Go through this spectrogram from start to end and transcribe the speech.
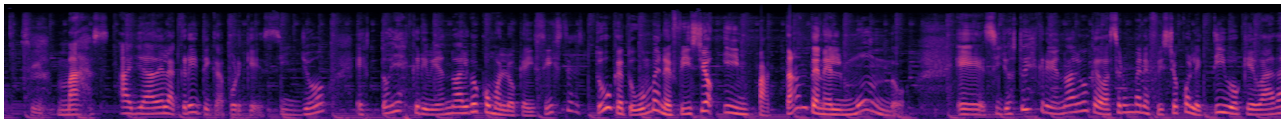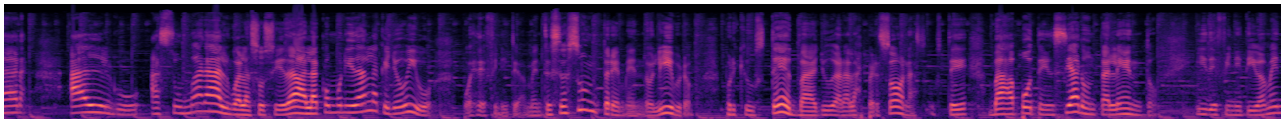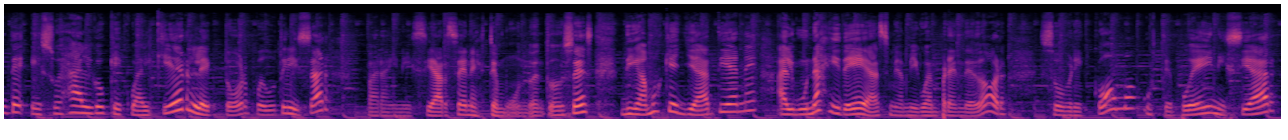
más allá de la crítica, porque si yo estoy escribiendo algo como lo que hiciste tú, que tuvo un beneficio impactante en el mundo, eh, si yo estoy escribiendo algo que va a ser un beneficio colectivo, que va a dar algo, a sumar algo a la sociedad, a la comunidad en la que yo vivo, pues definitivamente eso es un tremendo libro, porque usted va a ayudar a las personas, usted va a potenciar un talento y definitivamente eso es algo que cualquier lector puede utilizar para iniciarse en este mundo. Entonces, digamos que ya tiene algunas ideas, mi amigo emprendedor, sobre cómo usted puede iniciar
